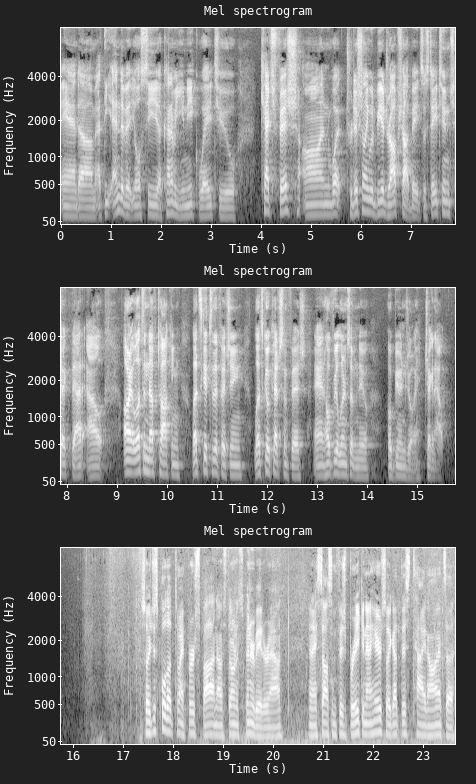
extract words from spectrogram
and um, at the end of it, you'll see a kind of a unique way to catch fish on what traditionally would be a drop shot bait. So stay tuned, check that out. All right, well, that's enough talking. Let's get to the fishing. Let's go catch some fish, and hope you'll learn something new. Hope you enjoy. Check it out. So I just pulled up to my first spot, and I was throwing a spinnerbait around, and I saw some fish breaking out here, so I got this tied on. It's a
